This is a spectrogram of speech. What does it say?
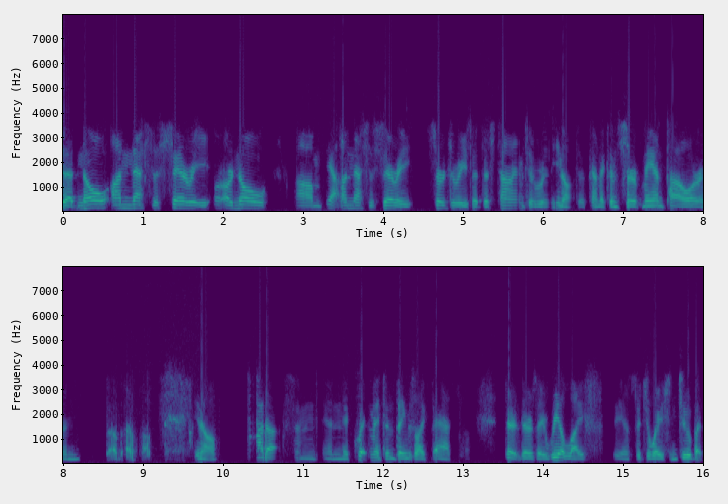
said no unnecessary or, or no um, yeah unnecessary surgeries at this time to you know to kind of conserve manpower and you know products and, and equipment and things like that. So there, there's a real life you know, situation too. But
